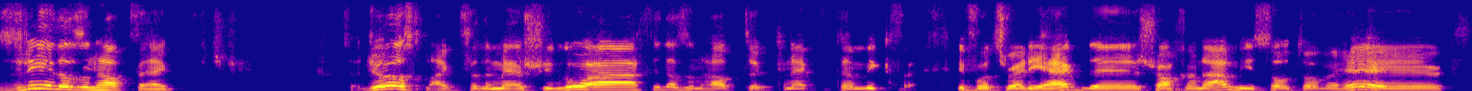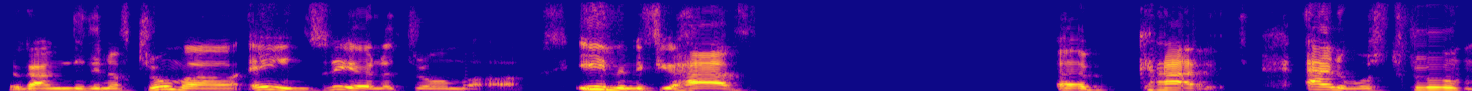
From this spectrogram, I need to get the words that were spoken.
Zriya doesn't help for hekdesh. So just like for the Mershi Luach, it doesn't help to connect it to mikveh. If it's ready hekdesh, shachanami, so over here, you're going the din of truma, ein zriya truma. Even if you have a cabbage and it was truma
